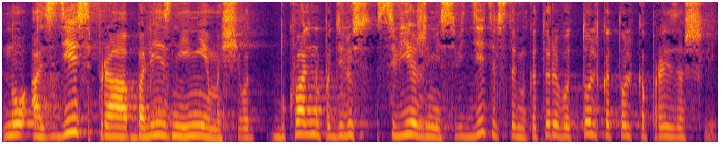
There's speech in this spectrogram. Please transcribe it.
Ну а здесь про болезни и немощи. Вот буквально поделюсь свежими свидетельствами, которые вот только-только произошли.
